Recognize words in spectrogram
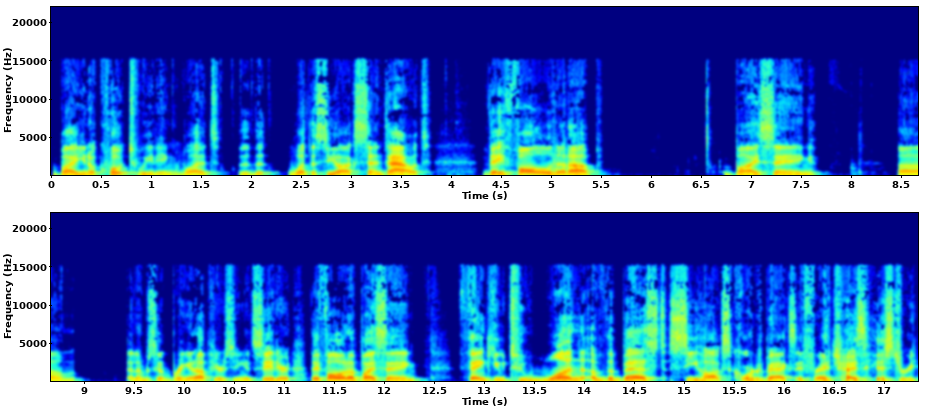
by you know quote tweeting what the, the what the Seahawks sent out. They followed it up by saying, um, and I'm just going to bring it up here so you can see it here. They followed up by saying, Thank you to one of the best Seahawks quarterbacks in franchise history.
